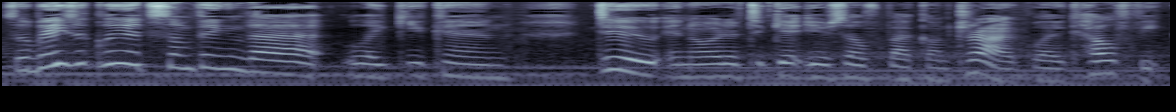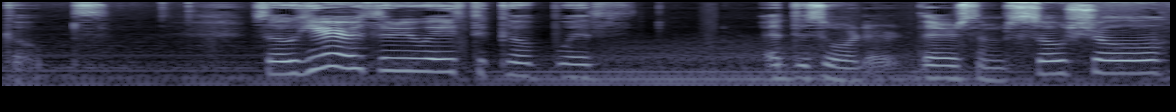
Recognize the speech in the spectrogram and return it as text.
So basically, it's something that like you can do in order to get yourself back on track, like healthy copes. So here are three ways to cope with a disorder. There's some social,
